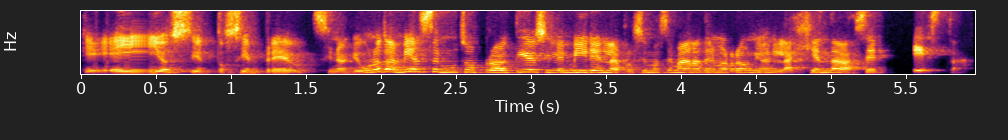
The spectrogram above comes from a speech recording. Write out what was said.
que ellos, ¿cierto? Siempre, sino que uno también ser mucho más proactivo y decirle, miren, la próxima semana tenemos reunión, la agenda va a ser esta.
